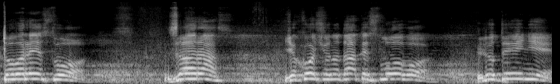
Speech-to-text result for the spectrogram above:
Товариство! Зараз я хочу надати слово людині.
